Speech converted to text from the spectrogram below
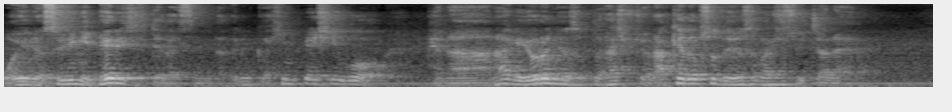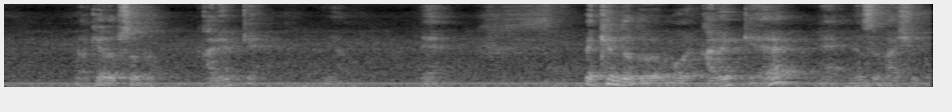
오히려 스윙이 베리질 때가 있습니다. 그러니까 힘 빼시고 편안하게 이런 연습들 하십시오. 라켓 없어도 연습하실 수 있잖아요. 라켓 없어도 가볍게 그냥 예. 백핸드도 뭐 가볍게 예, 연습하시고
